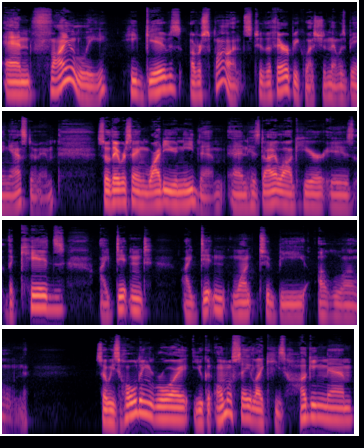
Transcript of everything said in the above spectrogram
And finally, he gives a response to the therapy question that was being asked of him. So they were saying, Why do you need them? And his dialogue here is The kids, I didn't, I didn't want to be alone. So he's holding Roy. You could almost say like he's hugging them.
